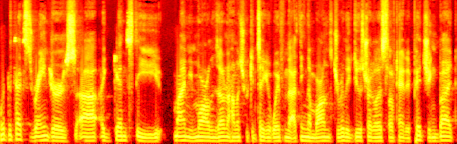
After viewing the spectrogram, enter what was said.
with the Texas Rangers uh, against the Miami Marlins. I don't know how much we can take away from that. I think the Marlins really do struggle with left-handed pitching, but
